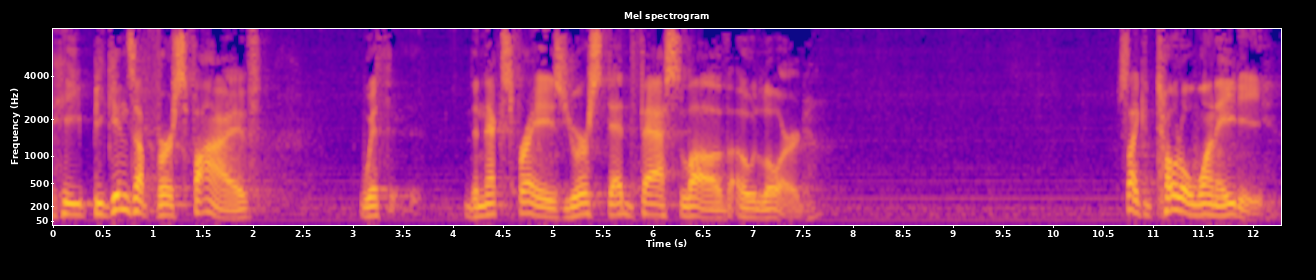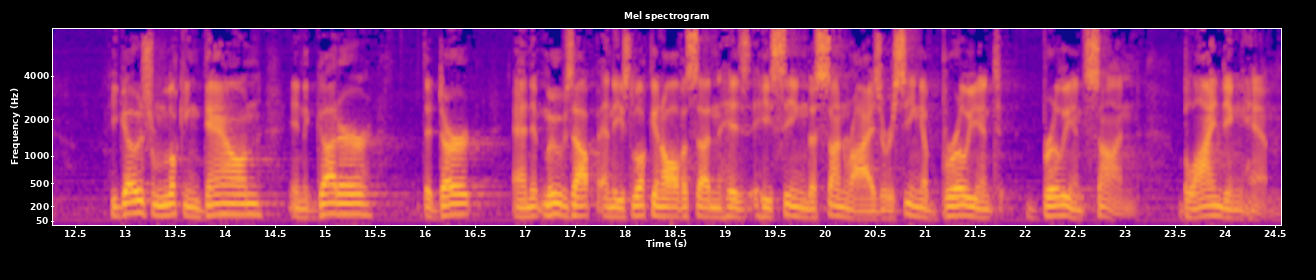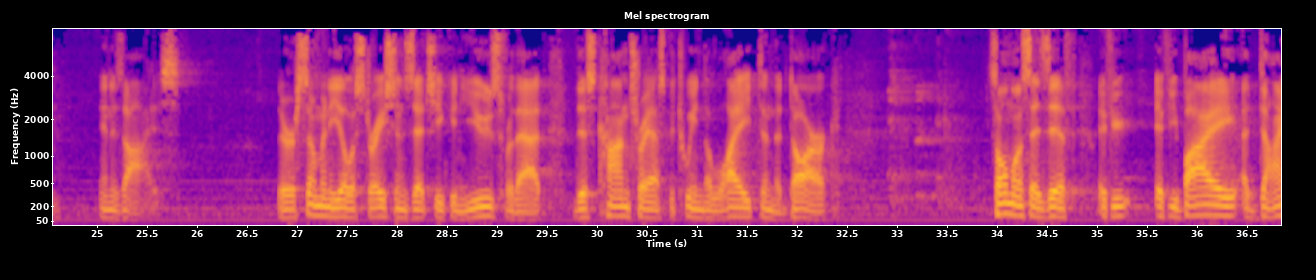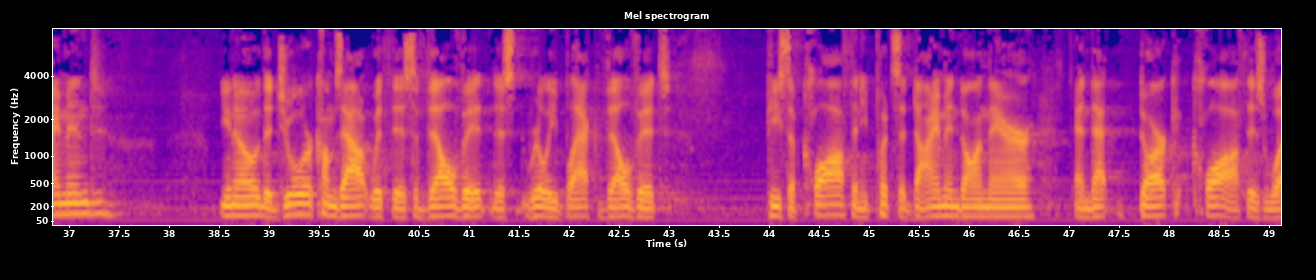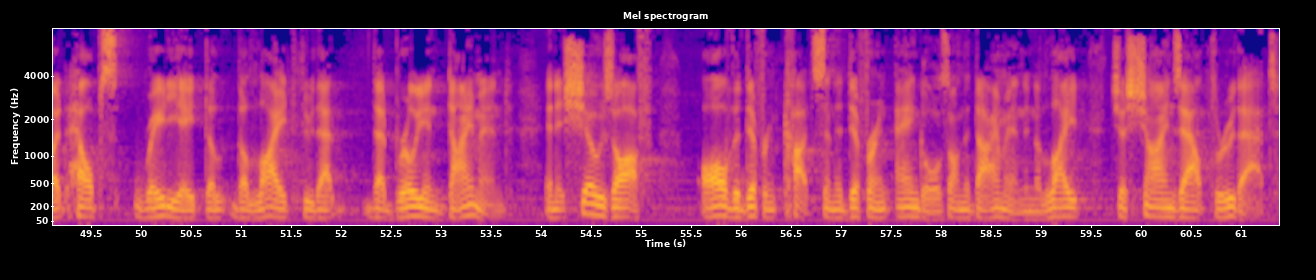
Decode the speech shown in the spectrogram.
he begins up verse 5 with the next phrase, Your steadfast love, O Lord. It's like a total 180. He goes from looking down in the gutter, the dirt, and it moves up and he's looking all of a sudden his, he's seeing the sunrise or he's seeing a brilliant, brilliant sun blinding him in his eyes. There are so many illustrations that you can use for that. This contrast between the light and the dark. It's almost as if if you if you buy a diamond, you know, the jeweler comes out with this velvet, this really black velvet piece of cloth and he puts a diamond on there and that dark cloth is what helps radiate the, the light through that, that brilliant diamond and it shows off all the different cuts and the different angles on the diamond, and the light just shines out through that.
